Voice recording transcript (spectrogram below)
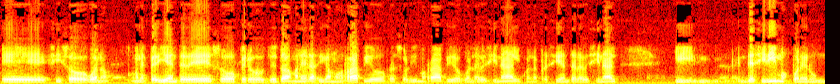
eh, se hizo, bueno, un expediente de eso, pero de todas maneras, digamos, rápido, resolvimos rápido con la vecinal, con la presidenta de la vecinal, y decidimos poner un,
